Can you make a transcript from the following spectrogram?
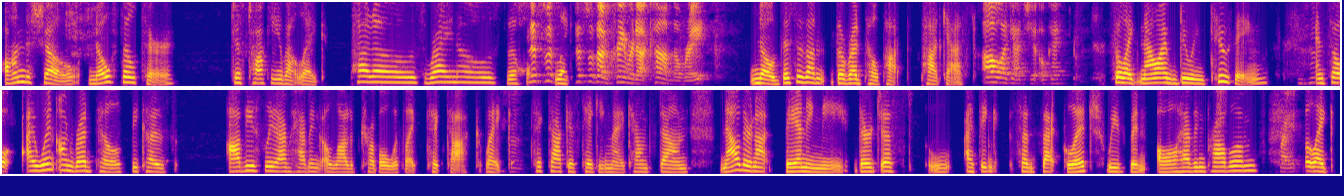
on the show, no filter, just talking about like pedos, rhinos, the whole This was like this was on Kramer.com though, right? no, this is on the Red Pill pod, podcast. Oh, I got you. Okay. So like now I'm doing two things. Mhm. And so I went on Red Pill because obviously I'm having a lot of trouble with like TikTok. Like Mhm. TikTok is taking my accounts down. Now they're not banning me. They're just I think since that glitch, we've been all having problems. Right. But like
